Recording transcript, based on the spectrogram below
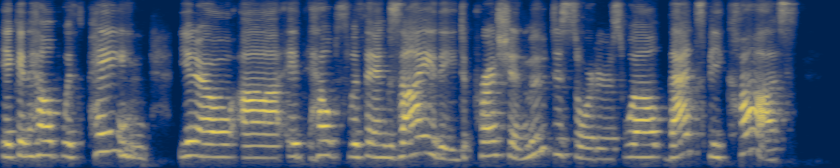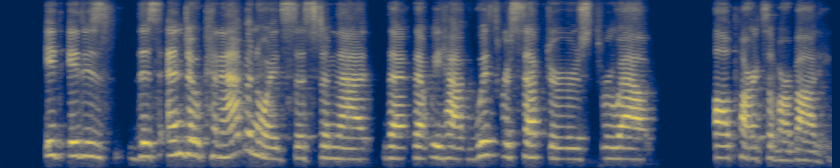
it can help with pain, you know, uh, it helps with anxiety, depression, mood disorders. Well, that's because it, it is this endocannabinoid system that that that we have with receptors throughout all parts of our body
